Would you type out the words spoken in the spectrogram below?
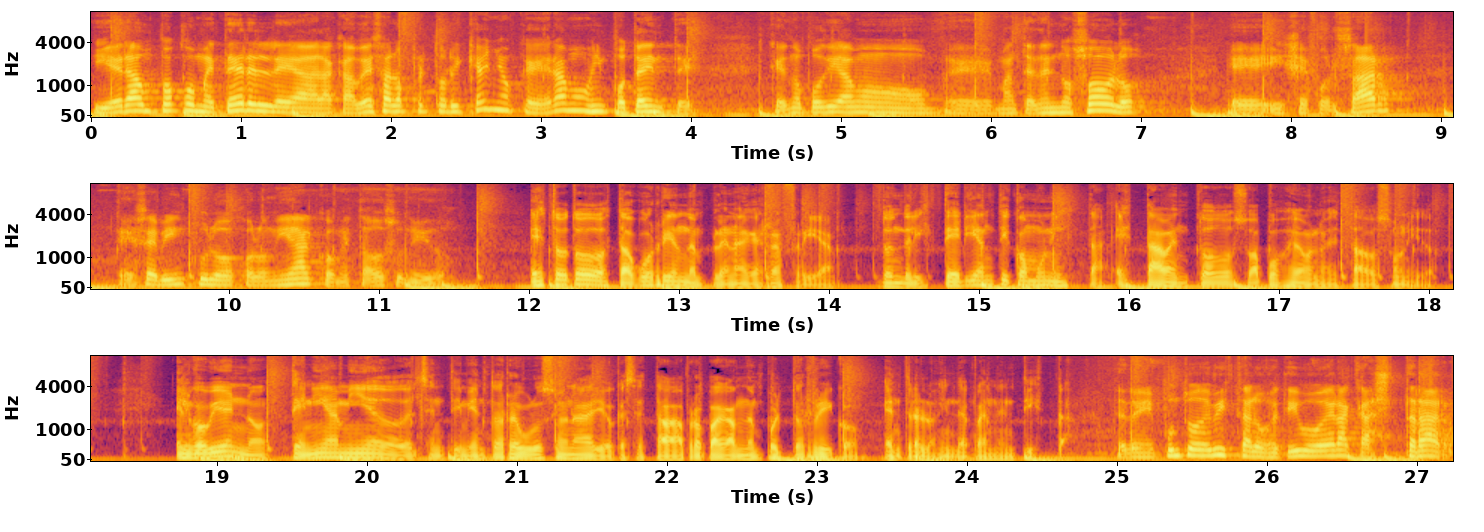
Y era un poco meterle a la cabeza a los puertorriqueños que éramos impotentes, que no podíamos eh, mantenernos solos eh, y reforzar ese vínculo colonial con Estados Unidos. Esto todo está ocurriendo en plena Guerra Fría, donde la histeria anticomunista estaba en todo su apogeo en los Estados Unidos. El gobierno tenía miedo del sentimiento revolucionario que se estaba propagando en Puerto Rico entre los independentistas. Desde mi punto de vista, el objetivo era castrar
